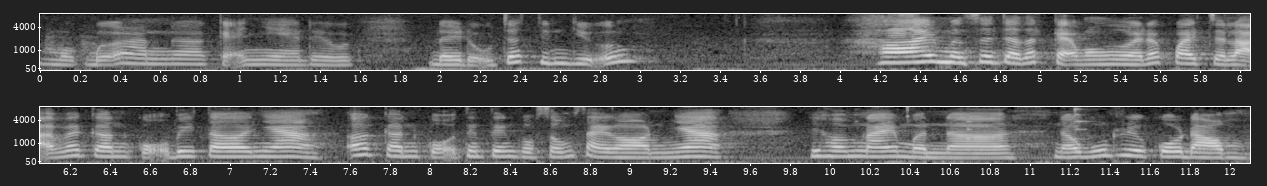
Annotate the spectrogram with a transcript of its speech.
một bữa ăn à, cả nhà đều đầy đủ chất dinh dưỡng. Hi, mình xin chào tất cả mọi người đã quay trở lại với kênh của Peter nha. Ở kênh của Tiên Tiên Cuộc Sống Sài Gòn nha. Thì hôm nay mình uh, nấu bún riêu cô đồng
